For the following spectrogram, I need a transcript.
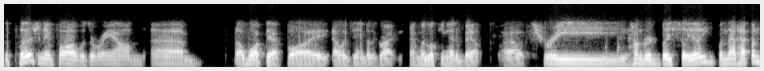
the Persian Empire was around, um, they wiped out by Alexander the Great, and we're looking at about uh, 300 BCE when that happened.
